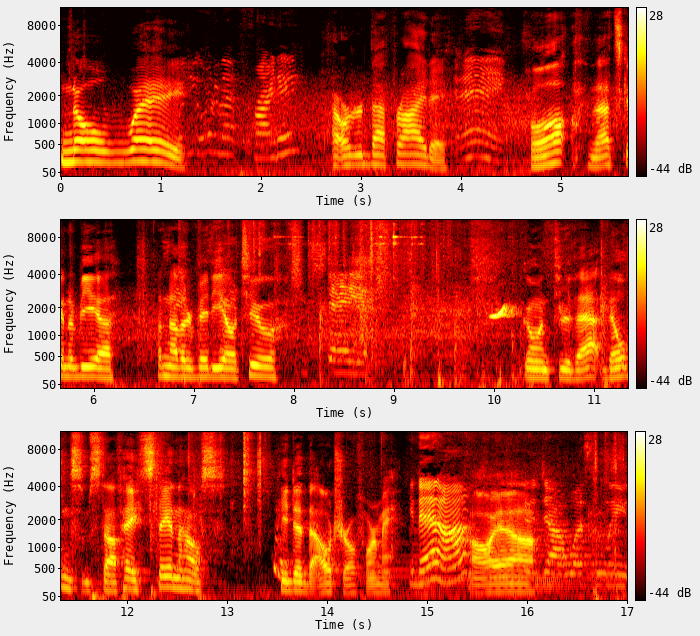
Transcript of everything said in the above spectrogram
No way. Did you order that Friday? I ordered that Friday. Dang. Well, that's gonna be a another video too. Stay. Going through that, building some stuff. Hey, stay in the house. He did the outro for me. You did, huh? Oh yeah. Good job, Wesley.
